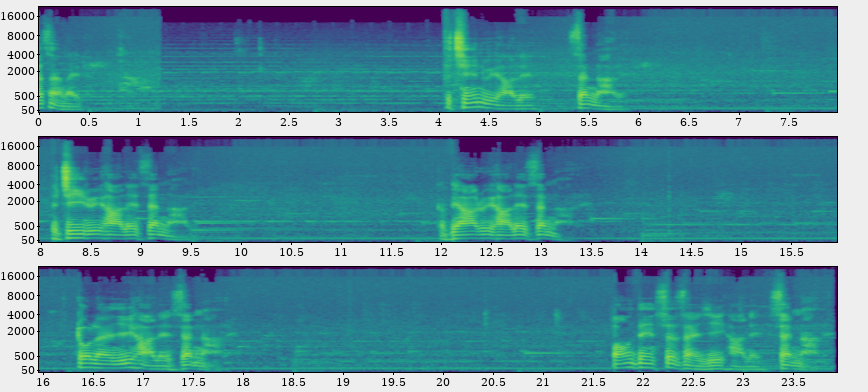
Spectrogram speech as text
ဇက်ဆန်လိုက်တယ်တချင်းတွေဟာလဲဇက်နာတယ်ပကြီးတွေဟာလဲဇက်နာတယ်ကြပြားတွေဟာလည်းဇက်နာတယ်တော်လန်ကြီးဟာလည်းဇက်နာတယ်ပေါင်းတင်ဆက်ဆံရေးဟာလည်းဇက်နာတယ်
